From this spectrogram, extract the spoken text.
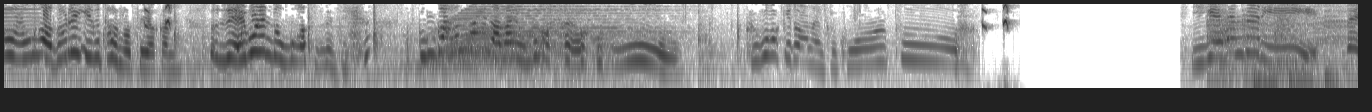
어, 뭔가 놀이기구 타는 것 같아요. 약간 이제 에버랜드 온 것 같은데 지금 꿈과 한창의 나라에 온것 같아요. 오, 그거 같기도 하네. 그 골프. 이게 핸들이 네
